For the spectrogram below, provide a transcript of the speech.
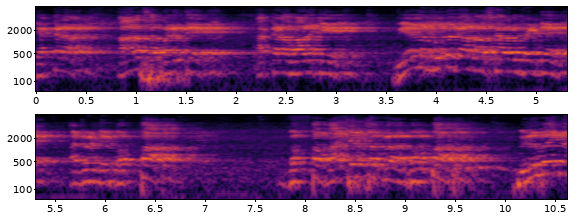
ఎక్కడ వీళ్ళ ముందుగా నమస్కారం పెట్టే అటువంటి గొప్ప గొప్ప బాధ్యత గొప్ప విలువైన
